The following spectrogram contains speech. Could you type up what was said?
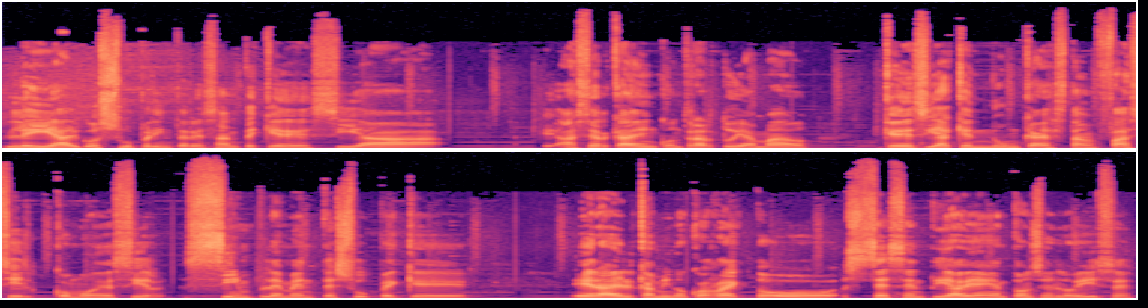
leí algo súper interesante que decía acerca de encontrar tu llamado, que decía que nunca es tan fácil como decir simplemente supe que era el camino correcto o se sentía bien, entonces lo hice.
